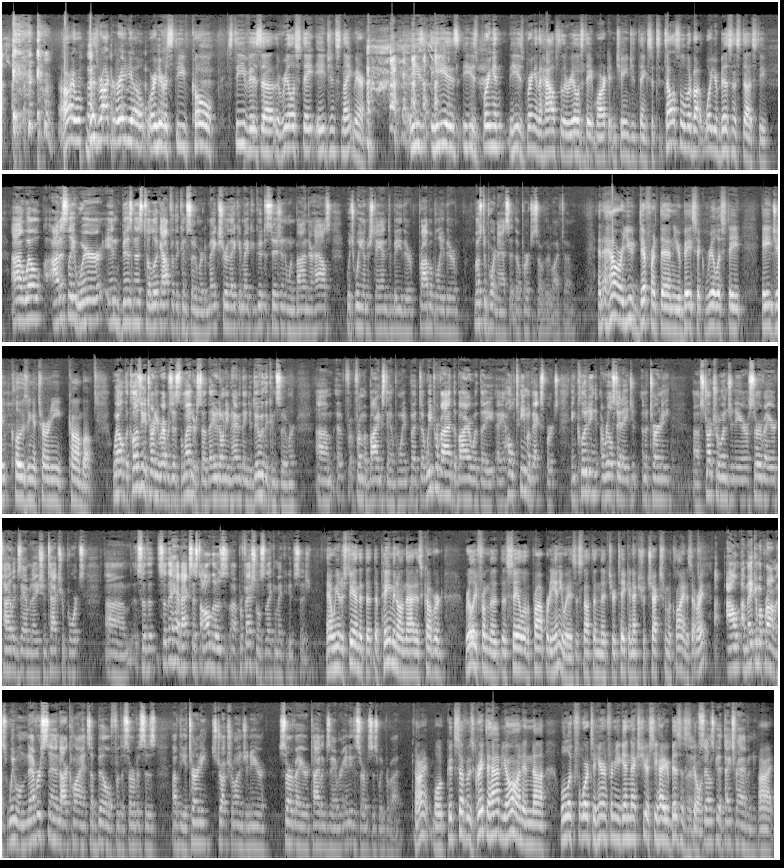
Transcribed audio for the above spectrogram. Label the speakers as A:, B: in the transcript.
A: All right, well, Biz Rocket Radio. We're here with Steve Cole. Steve is uh, the real estate agent's nightmare. He's he is he is bringing he is bringing the house to the real estate market and changing things. So tell us a little bit about what your business does, Steve.
B: Uh, well, honestly, we're in business to look out for the consumer to make sure they can make a good decision when buying their house, which we understand to be their probably their most important asset they'll purchase over their lifetime.
A: And how are you different than your basic real estate agent closing attorney combo?
B: Well, the closing attorney represents the lender, so they don't even have anything to do with the consumer um, from a buying standpoint. But uh, we provide the buyer with a, a whole team of experts, including a real estate agent, an attorney, a structural engineer, surveyor, title examination, tax reports, um, so that so they have access to all those uh, professionals, so they can make a good decision.
A: And we understand that the, the payment on that is covered really from the, the sale of the property anyways. It's nothing that you're taking extra checks from the client. Is that right?
B: I'll, I make them a promise. We will never send our clients a bill for the services of the attorney, structural engineer, surveyor, title examiner, any of the services we provide.
A: All right. Well, good stuff. It was great to have you on, and uh, we'll look forward to hearing from you again next year, see how your business is going.
B: Sounds good. Thanks for having me.
A: All right.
